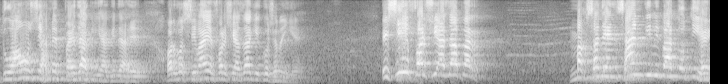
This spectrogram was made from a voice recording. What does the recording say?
दुआओं से हमें पैदा किया गया है, और वह सिवाय फर्श अज़ा की कुछ नहीं है। इसी फर्श अज़ा पर मकसद इंसान की भी बात होती है,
